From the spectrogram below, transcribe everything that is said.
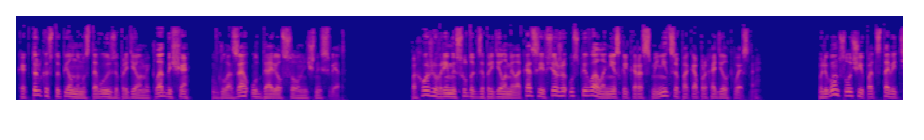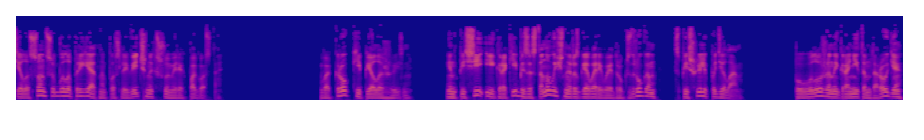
Как только ступил на мостовую за пределами кладбища, в глаза ударил солнечный свет. Похоже, время суток за пределами локации все же успевало несколько раз смениться, пока проходил квесты. В любом случае, подставить тело солнцу было приятно после вечных сумерек погоста. Вокруг кипела жизнь. NPC и игроки, безостановочно разговаривая друг с другом, спешили по делам. По уложенной гранитом дороге,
